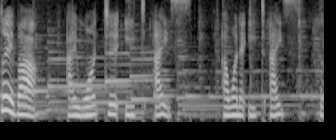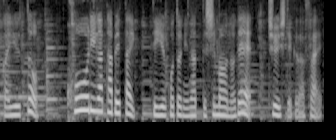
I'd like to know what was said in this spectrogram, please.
例えば I want to eat ice. I wanna eat ice とか言うと氷が食べたいっていうことになってしまうので注意してください。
